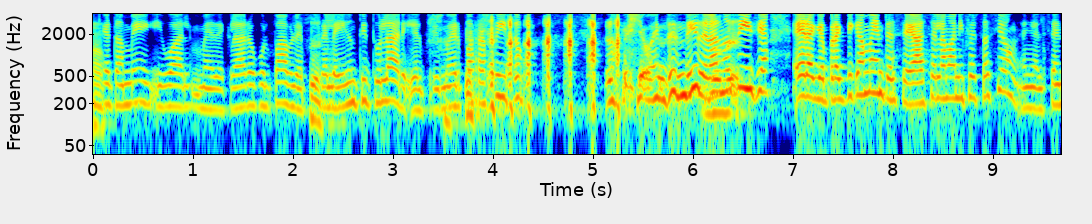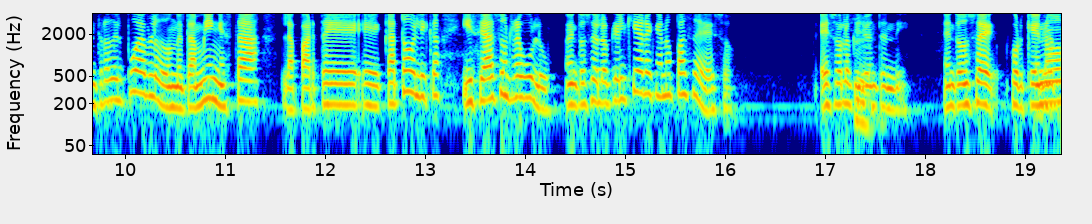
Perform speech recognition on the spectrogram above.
Ajá. que también igual me declaro culpable porque leí un titular y el primer parrafito, lo que yo entendí de la ¿Dónde? noticia era que prácticamente se hace la manifestación en el centro del pueblo, donde también está la parte eh, católica, y se hace un revolú. Entonces lo que él quiere es que no pase eso. Eso es lo que Sí. yo entendí. Entonces, ¿por qué no?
